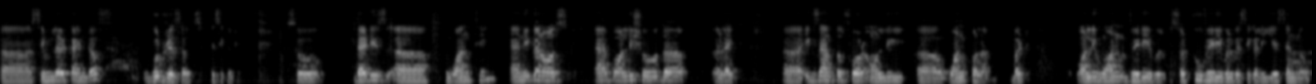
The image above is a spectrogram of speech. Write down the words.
uh, similar kind of good results basically. So that is uh, one thing. And you can also have only show the uh, like example for only uh, one column. But only one variable so two variable basically yes and no.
